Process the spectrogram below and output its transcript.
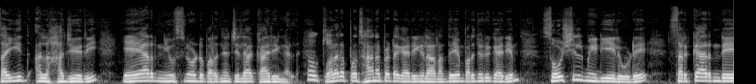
Sayyid Al Hajeri A R ന്യൂസിനോട് പറഞ്ഞ ചില കാര്യങ്ങൾ. വളരെ പ്രധാനപ്പെട്ട കാര്യങ്ങളാണ്. അദ്ദേഹം പറഞ്ഞൊരു കാര്യം സോഷ്യൽ മീഡിയയിലൂടെ സർക്കാരിന്റെ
